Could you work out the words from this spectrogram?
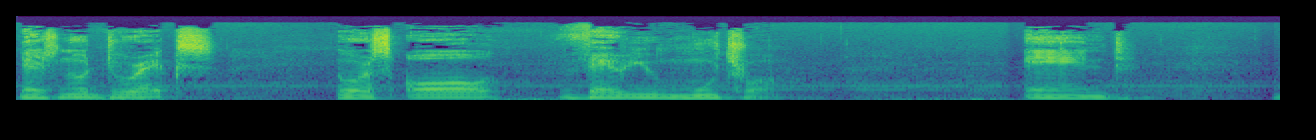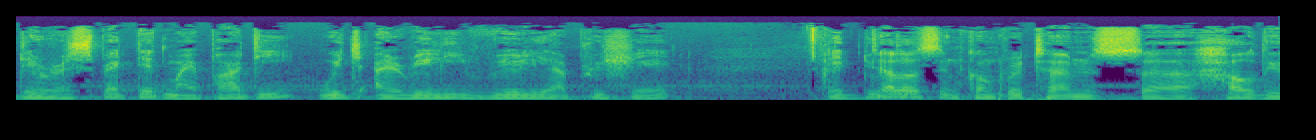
there is no durex. It was all very mutual. And they respected my party, which I really, really appreciate. Tell this- us in concrete terms uh, how they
